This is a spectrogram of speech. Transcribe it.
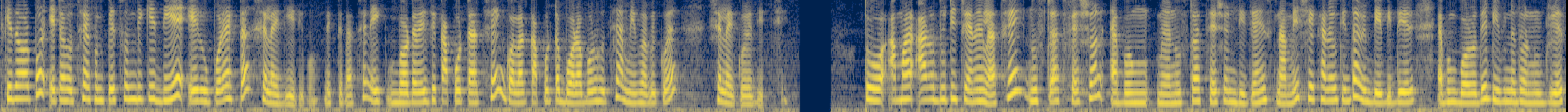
আটকে দেওয়ার পর এটা হচ্ছে এখন পেছন দিকে দিয়ে এর উপরে একটা সেলাই দিয়ে দিব। দেখতে পাচ্ছেন? এই বর্ডারের যে কাপড়টা আছে, গলার কাপড়টা বরাবর হচ্ছে আমি এভাবে করে সেলাই করে দিচ্ছি। তো আমার আরও দুটি চ্যানেল আছে, নুসরাত ফ্যাশন এবং নুসরাত ফ্যাশন ডিজাইনস নামে। সেখানেও কিন্তু আমি বেবিদের এবং বড়দের বিভিন্ন ধরনের ড্রেস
